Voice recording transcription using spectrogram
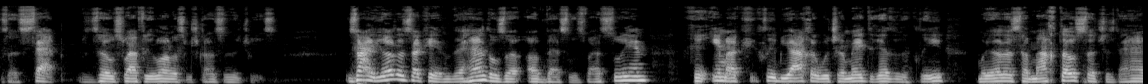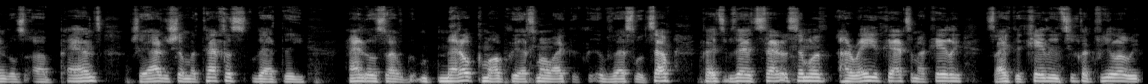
is a sap. So swafi lonas which in the trees. Zayin the other the handles of, vessels. Vasuyin ima kli biyacha which are made together with kli. Moyada samachtos such as the handles of pans. Sheyadu shemateches that the handles of metal, kamal kliyasma, like the vessel itself. It's similar, harei katzim akeli, it's like the keli tzichat tefillah,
